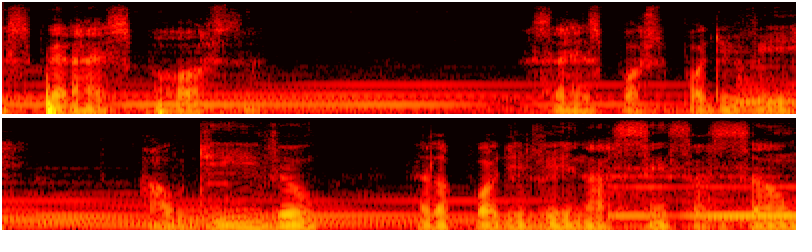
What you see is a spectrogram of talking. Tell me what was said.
Espera a resposta. Essa resposta pode vir audível, ela pode vir na sensação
